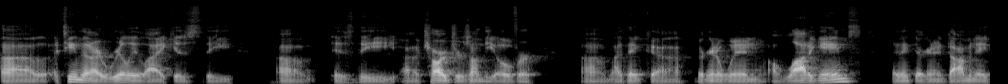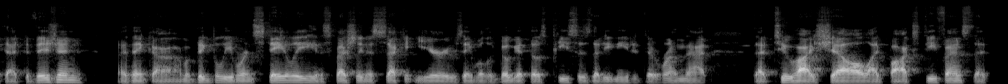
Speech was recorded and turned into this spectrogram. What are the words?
uh, a team that I really like is the um, is the uh, Chargers on the over. Um, I think uh, they're going to win a lot of games. I think they're going to dominate that division. I think uh, I'm a big believer in Staley, and especially in his second year, he was able to go get those pieces that he needed to run that that two high shell like box defense that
